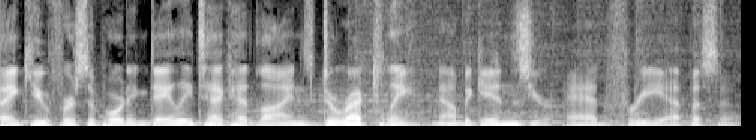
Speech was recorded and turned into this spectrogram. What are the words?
Thank you for supporting Daily Tech Headlines directly. Now begins your ad free episode.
